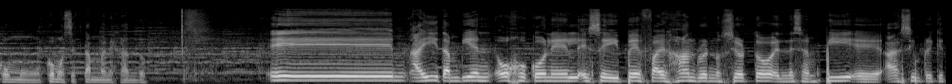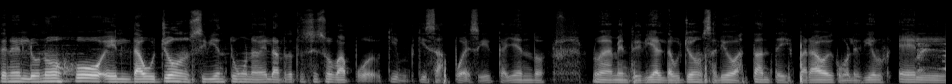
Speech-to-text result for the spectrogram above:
cómo, cómo se están manejando. Eh, ahí también, ojo con el SIP 500, ¿no es cierto? El S&P, eh, ah, siempre hay que tenerle un ojo. El Dow Jones, si bien tuvo una vela de retroceso, va quizás puede seguir cayendo nuevamente. Hoy día el Dow Jones salió bastante disparado y como les digo, el,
